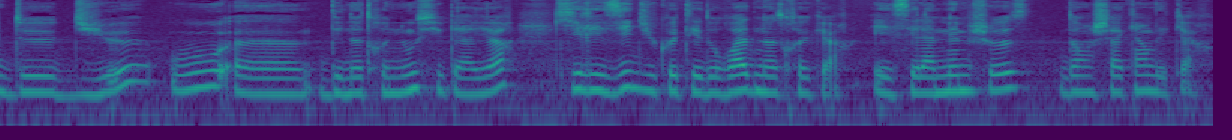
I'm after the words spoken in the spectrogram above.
de Dieu ou euh, de notre nous supérieur qui réside du côté droit de notre cœur. Et c'est la même chose dans chacun des cœurs.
